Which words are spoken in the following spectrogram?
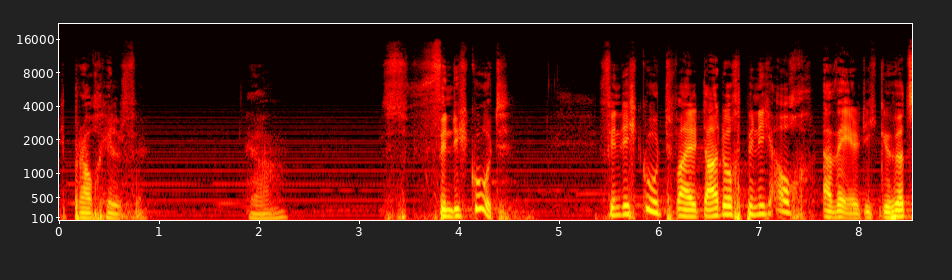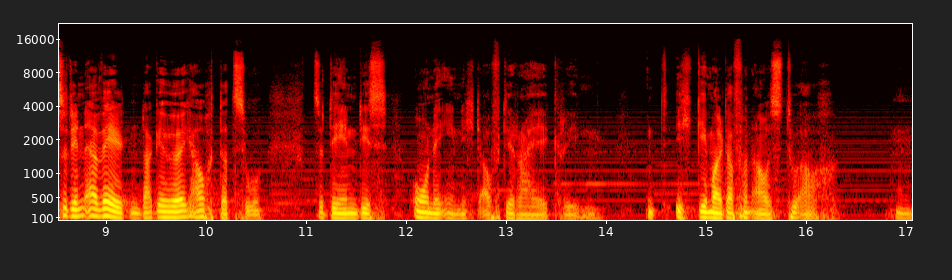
Ich brauche Hilfe. Ja, das finde ich gut. Finde ich gut, weil dadurch bin ich auch erwählt. Ich gehöre zu den Erwählten, da gehöre ich auch dazu, zu denen, die es ohne ihn nicht auf die Reihe kriegen. Und ich gehe mal davon aus, du auch. Hm.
